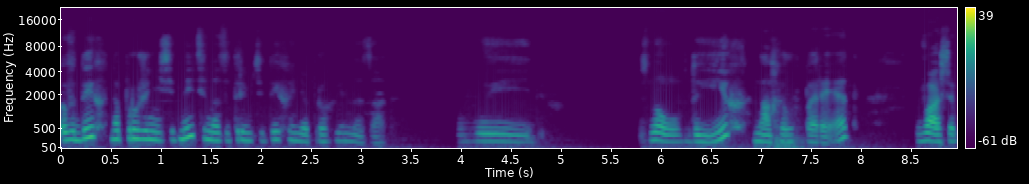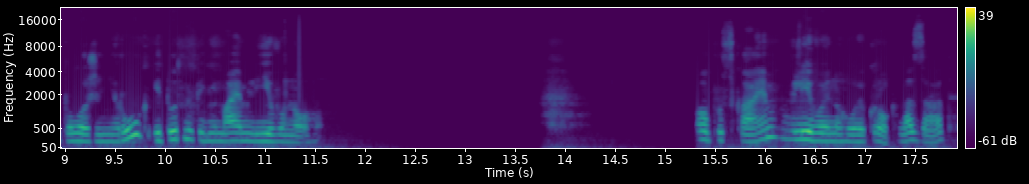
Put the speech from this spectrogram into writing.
Вдих, напружені сідниці на затримці дихання, прогин назад. Видих. Знову вдих, нахил вперед. Ваше положення рук, і тут ми піднімаємо ліву ногу. Опускаємо лівою ногою крок назад.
